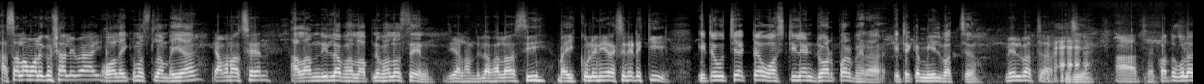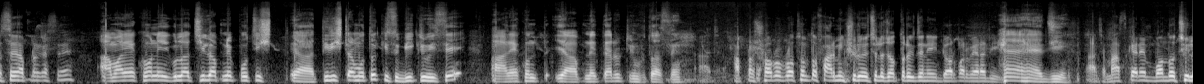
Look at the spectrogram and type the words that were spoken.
আসসালামু আলাইকুম শালী ভাই। ওয়ালাইকুম আসসালাম ভাইয়া। কেমন আছেন? আলহামদুলিল্লাহ ভালো। আপনি ভালো আছেন? জি আলহামদুলিল্লাহ ভালো আছি। ভাই কোলে নিয়ে রাখছেন এটা কি? এটা হচ্ছে একটা অস্ট্রেলিয়ান ডরপার ভেড়া। এটা একটা মেল বাচ্চা। মেল বাচ্চা? জি। আচ্ছা কতগুলো আছে আপনার কাছে? আমার এখন এগুলা ছিল আপনি পঁচিশ তিরিশটার মতো কিছু বিক্রি হয়েছে আর এখন আপনার তেরোটির মতো আছে। আচ্ছা আপনার সর্বপ্রথম তো ফার্মিং শুরু হয়েছিল যতটুকু জানি এই ডরপার বেড়া দিয়ে। হ্যাঁ হ্যাঁ জি। আচ্ছা মাঝখানে বন্ধ ছিল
